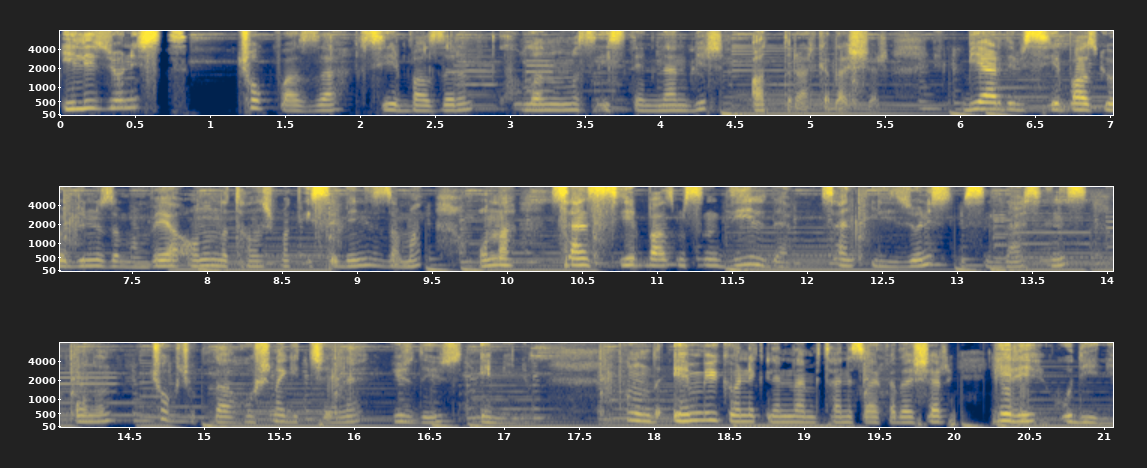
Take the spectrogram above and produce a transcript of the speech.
İllüzyonist çok fazla sihirbazların kullanılması istenilen bir attır arkadaşlar. Bir yerde bir sihirbaz gördüğünüz zaman veya onunla tanışmak istediğiniz zaman ona sen sihirbaz mısın değil de sen illüzyonist misin derseniz onun çok çok daha hoşuna gideceğine %100 eminim. Bunun da en büyük örneklerinden bir tanesi arkadaşlar Harry Houdini.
